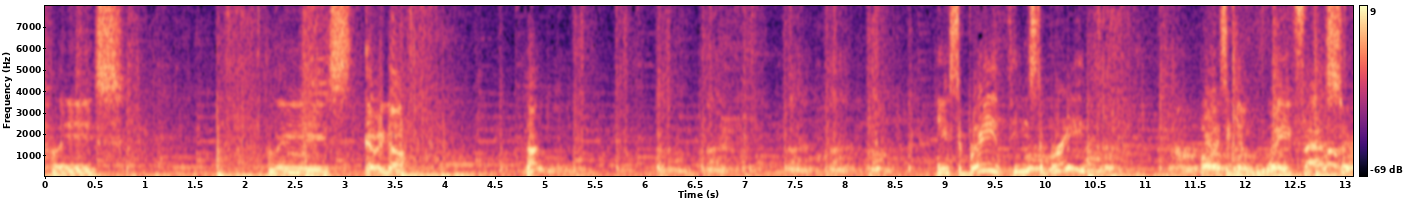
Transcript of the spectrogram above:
Please. Please. There we go. Not. He needs to breathe. He needs to breathe. Oh, he's gonna get way faster.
